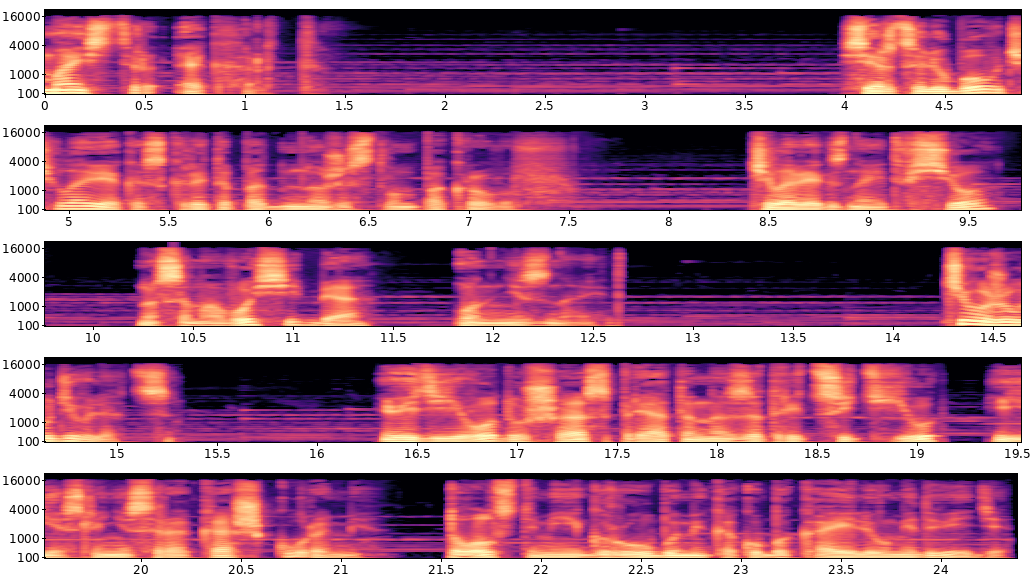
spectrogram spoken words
Майстер Экхарт Сердце любого человека скрыто под множеством покровов. Человек знает все, но самого себя он не знает. Чего же удивляться? Ведь его душа спрятана за тридцатью, если не сорока шкурами, толстыми и грубыми, как у быка или у медведя.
